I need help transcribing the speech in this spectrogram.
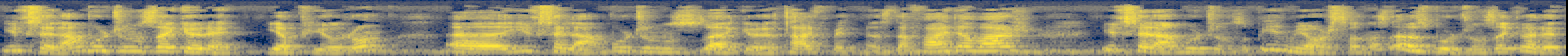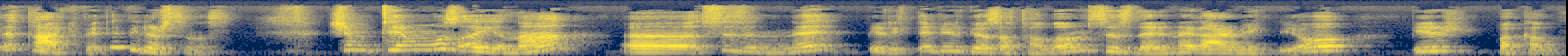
yükselen burcunuza göre yapıyorum. Ee, yükselen burcunuza göre takip etmenizde fayda var. Yükselen burcunuzu bilmiyorsanız öz burcunuza göre de takip edebilirsiniz. Şimdi Temmuz ayına e, sizinle birlikte bir göz atalım. Sizleri neler bekliyor bir bakalım.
